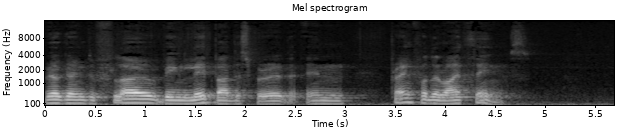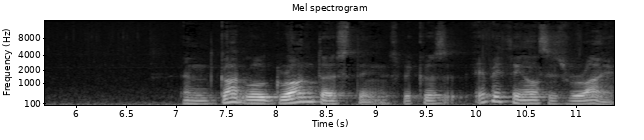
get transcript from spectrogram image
We are going to flow, being led by the Spirit, in praying for the right things. And God will grant those things because everything else is right.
